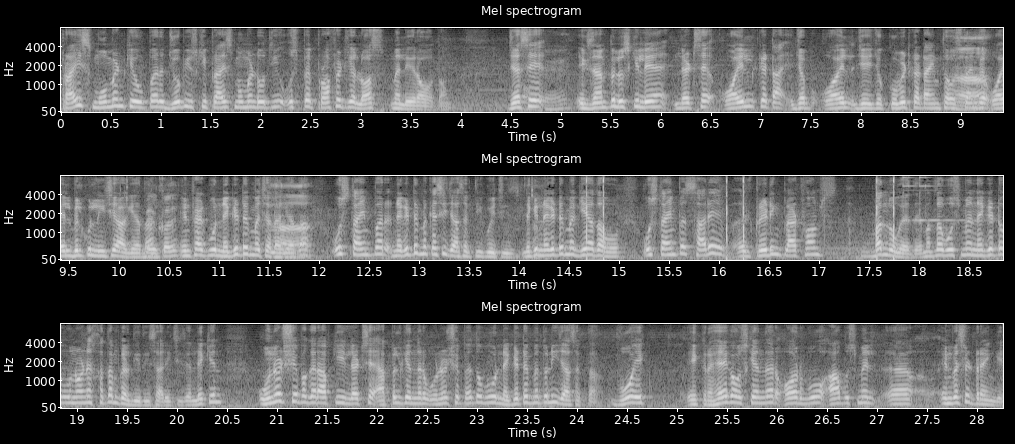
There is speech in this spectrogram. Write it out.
پرائس مومنٹ کے اوپر جو بھی اس کی پرائس مومنٹ ہوتی ہے اس پہ پروفٹ یا لاس میں لے رہا ہوتا ہوں. جیسے ایگزامپل اس کی لیں لیٹ سے آئل کے جب آئل یہ جو کووڈ کا ٹائم تھا اس ٹائم پہ آئل بالکل نیچے آ گیا تھا. انفیکٹ وہ نیگیٹو میں چلا گیا تھا. اس ٹائم پر نیگیٹو میں کیسی جا سکتی کوئی چیز؟ لیکن نیگیٹو میں گیا تھا وہ. اس ٹائم پہ سارے ٹریڈنگ پلیٹ فارمس بند ہو گئے تھے. مطلب اس میں نیگیٹو انہوں نے ختم کر دی تھی ساری چیزیں. لیکن اونرشپ اگر آپ کی لیٹ سے ایپل کے اندر اونرشپ ہے تو وہ نیگیٹو میں تو نہیں جا سکتا. وہ ایک ایک رہے گا اس کے اندر اور وہ آپ اس میں انویسٹڈ رہیں گے۔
